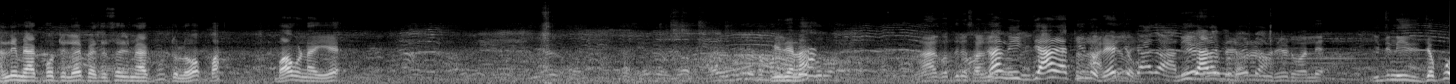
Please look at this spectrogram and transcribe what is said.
అన్ని మేకపోతులే పెద్ద సైజు మేకపోతులు బాగున్నాయి మీదేనా నాకు నీకు రేటు నీకు రేటు వల్లే ఇది నీది చెప్పు.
